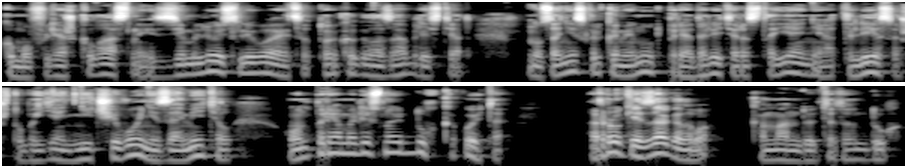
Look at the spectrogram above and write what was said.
Камуфляж классный, с землей сливается, только глаза блестят. Но за несколько минут преодолеть расстояние от леса, чтобы я ничего не заметил, он прямо лесной дух какой-то. «Руки за голову!» – командует этот дух.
